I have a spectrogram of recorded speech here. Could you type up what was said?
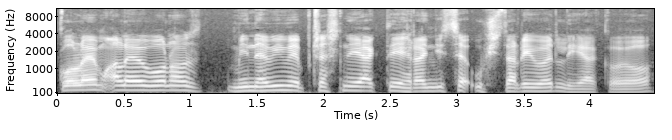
kolem, ale ono, my nevíme přesně, jak ty hranice už tady vedly, jako jo.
